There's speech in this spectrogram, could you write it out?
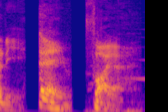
Ready, aim, fire!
